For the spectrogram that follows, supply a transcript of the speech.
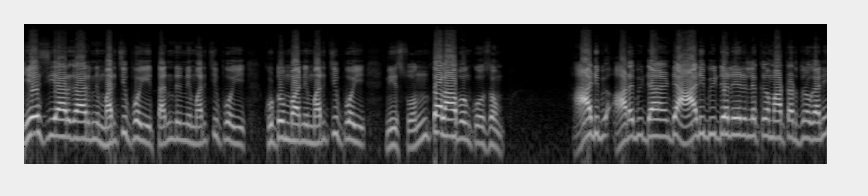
కేసీఆర్ గారిని మర్చిపోయి తండ్రిని మర్చిపోయి కుటుంబాన్ని మర్చిపోయి నీ సొంత లాభం కోసం ఆడి ఆడబిడ్డ అంటే ఆడిబిడ్డ లెక్క మాట్లాడుతున్నావు కానీ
